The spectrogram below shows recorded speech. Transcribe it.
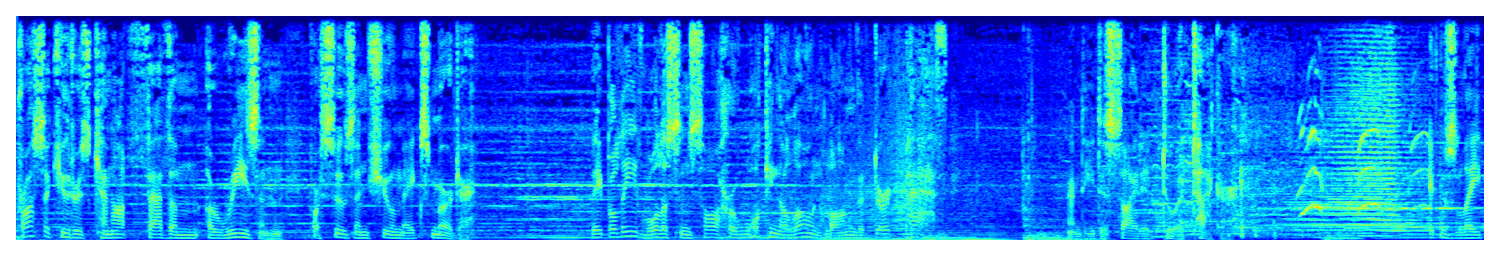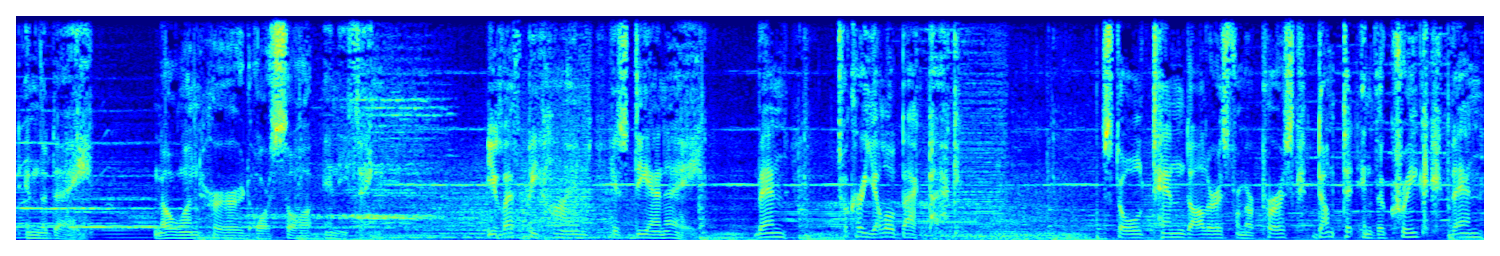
Prosecutors cannot fathom a reason for Susan Shoemake's murder. They believe Woolison saw her walking alone along the dirt path, and he decided to attack her. It was late in the day. No one heard or saw anything. He left behind his DNA, then took her yellow backpack, stole $10 from her purse, dumped it in the creek, then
